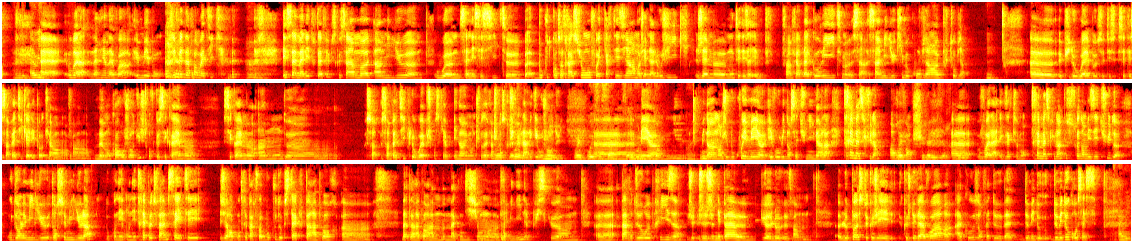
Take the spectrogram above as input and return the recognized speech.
Ah oui. Euh, voilà, n'a rien à voir. Mais bon, j'ai fait de l'informatique et ça m'allait tout à fait, puisque c'est un mode, un milieu euh, où euh, ça nécessite euh, bah, beaucoup de concentration, faut être cartésien. Moi j'aime la logique, j'aime monter des, enfin faire de l'algorithme. C'est un, un, milieu qui me convient plutôt bien. Mm. Euh, et puis le web, c'était sympathique à l'époque. Hein. Mhm. Enfin, même encore aujourd'hui, je trouve que c'est quand même, c'est quand même un monde euh, sympathique le web. Je pense qu'il y a énormément de choses à faire. Je pense que je vais larguer aujourd'hui. Oui, oui c'est ça. ça évolue mais, tout le temps. Euh, mais non, non, j'ai beaucoup aimé euh, évoluer dans cet univers-là, très masculin en revanche. J'allais dire. Euh, voilà, exactement, très masculin, que ce soit dans mes études ou dans le milieu, dans ce milieu-là. Donc on est, on est très peu de femmes. Ça a été j'ai rencontré parfois beaucoup d'obstacles par rapport à bah, par rapport à ma condition mm. euh, féminine, puisque euh, euh, par deux reprises, je, je, je n'ai pas eu le, enfin, le poste que j'ai que je devais avoir à cause en fait de, bah, de mes deux de mes deux grossesses. Ah oui.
